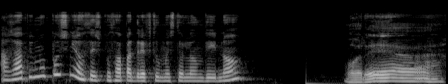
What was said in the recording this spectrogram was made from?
Αγάπη μου, πώς νιώθεις που θα παντρευτούμε στο Λονδίνο; Ωραία.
